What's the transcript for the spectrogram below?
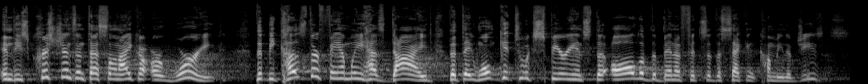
And these Christians in Thessalonica are worried that because their family has died, that they won't get to experience the, all of the benefits of the second coming of Jesus.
